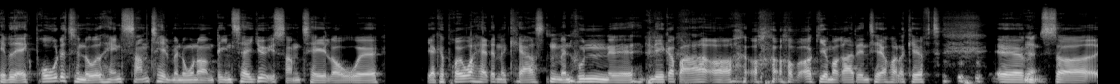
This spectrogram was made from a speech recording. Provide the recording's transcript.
jeg ved ikke, bruge det til noget, have en samtale med nogen om. Det er en seriøs samtale, og øh, jeg kan prøve at have det med kæresten, men hun øh, ligger bare og, og, og giver mig ret ind til at holde kæft. øhm, ja. Så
